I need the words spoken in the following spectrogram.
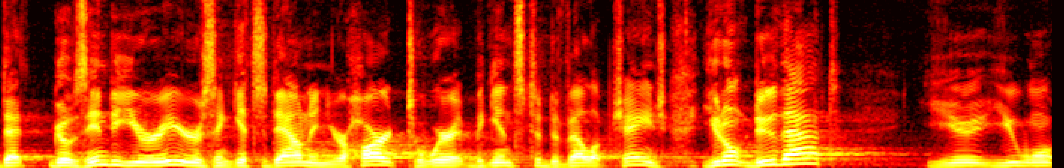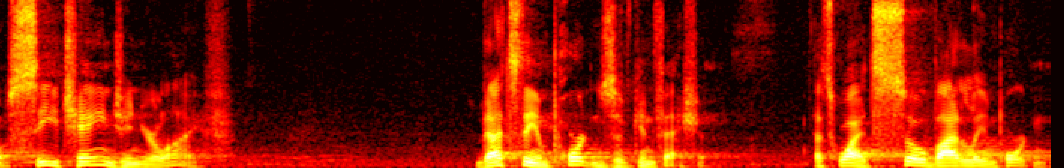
that goes into your ears and gets down in your heart to where it begins to develop change. You don't do that, you, you won't see change in your life. That's the importance of confession. That's why it's so vitally important.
